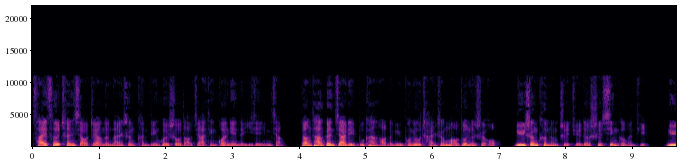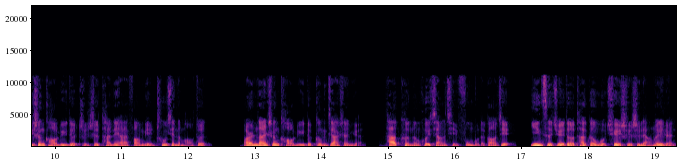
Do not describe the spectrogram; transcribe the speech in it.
猜测陈晓这样的男生肯定会受到家庭观念的一些影响。当他跟家里不看好的女朋友产生矛盾的时候，女生可能只觉得是性格问题，女生考虑的只是谈恋爱方面出现的矛盾，而男生考虑的更加深远。他可能会想起父母的告诫，因此觉得他跟我确实是两类人。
